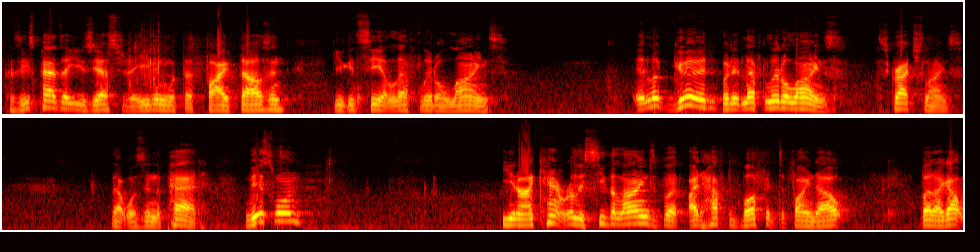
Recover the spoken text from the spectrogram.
because these pads I used yesterday even with the 5000 you can see it left little lines it looked good but it left little lines scratch lines that was in the pad this one you know, I can't really see the lines, but I'd have to buff it to find out. But I got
